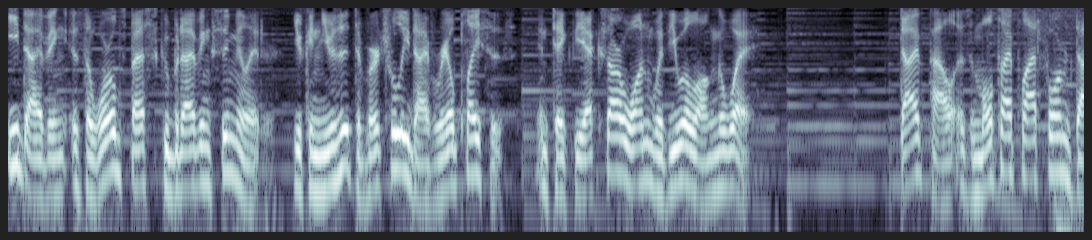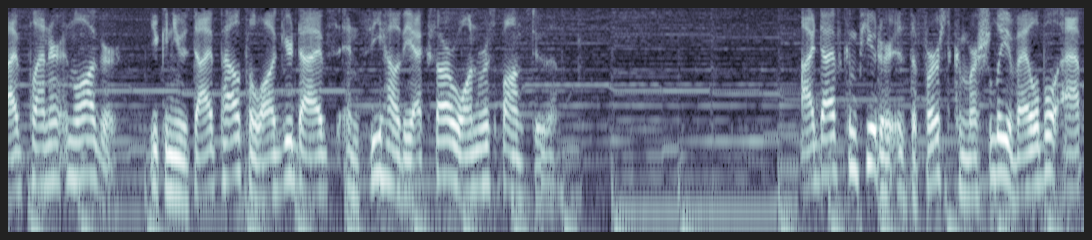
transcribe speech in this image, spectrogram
eDiving is the world's best scuba diving simulator. You can use it to virtually dive real places and take the XR1 with you along the way. DivePal is a multi platform dive planner and logger. You can use DivePal to log your dives and see how the XR1 responds to them. iDive Computer is the first commercially available app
